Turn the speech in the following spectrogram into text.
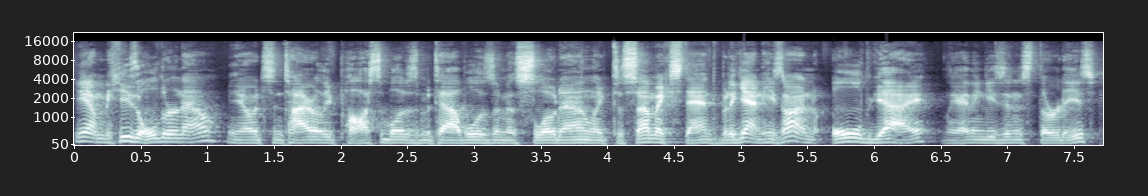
you know, he's older now. You know, it's entirely possible his metabolism has slowed down, like to some extent. But again, he's not an old guy. Like I think he's in his 30s,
